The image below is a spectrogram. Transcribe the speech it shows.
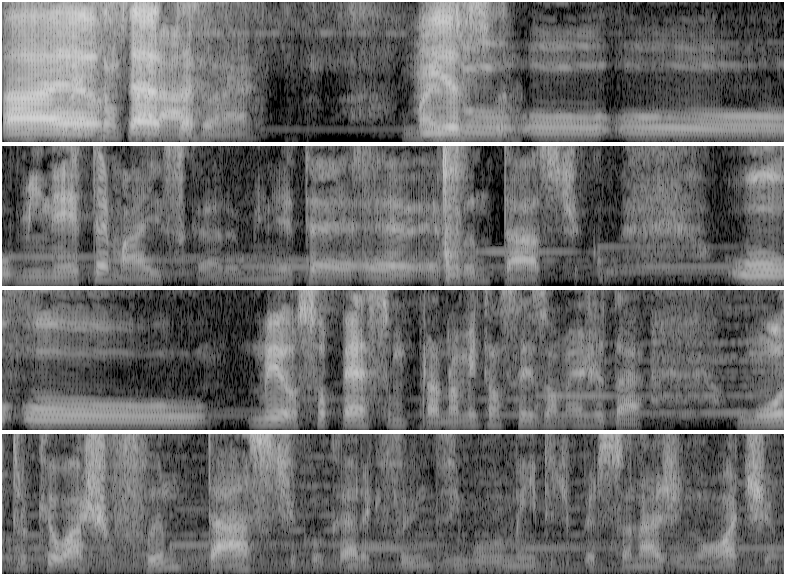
Ah, Os é, dois o são Seta. tarado, né? Mas Isso. o, o, o Mineta é mais, cara. O Mineta é, é- é fantástico. O, o. Meu, eu sou péssimo pra nome, então vocês vão me ajudar. Um outro que eu acho fantástico, cara, que foi um desenvolvimento de personagem ótimo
